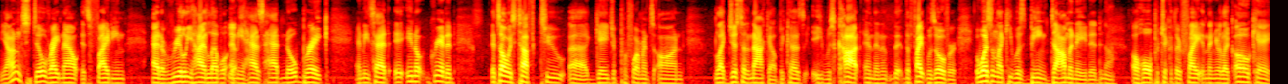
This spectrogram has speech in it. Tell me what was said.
Jan still right now is fighting at a really high level and he has had no break and he's had you know granted it's always tough to uh, gauge a performance on like just at a knockout because he was caught and then the, the fight was over. It wasn't like he was being dominated No. a whole particular fight and then you're like, oh, okay,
